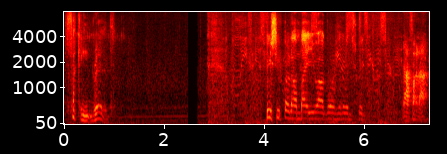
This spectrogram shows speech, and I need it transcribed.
Fucking red. Please seatbelt on by you are going to the windscreen. Nah, fuck that.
